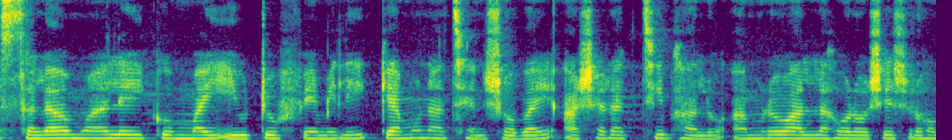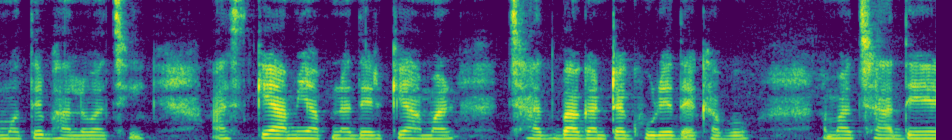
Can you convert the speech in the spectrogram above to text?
আসসালামু আলাইকুম, মাই ইউটিউব ফ্যামিলি। কেমন আছেন সবাই? আশা রাখছি ভালো। আমরাও আল্লাহর অশেষ রহমতে ভালো আছি। আজকে আমি আপনাদেরকে আমার ছাদ বাগানটা ঘুরে দেখাবো। আমার ছাদের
